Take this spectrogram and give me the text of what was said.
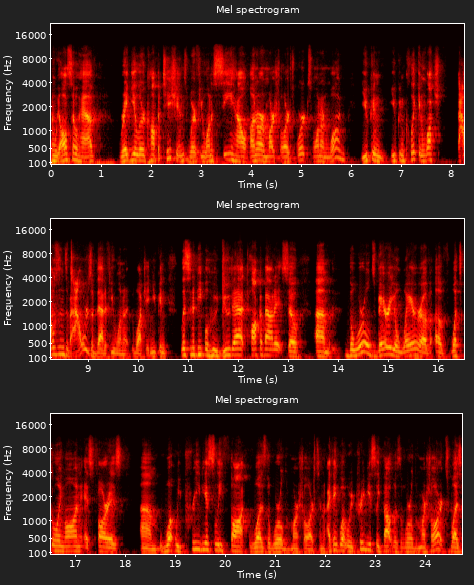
And we also have regular competitions where if you want to see how unarmed martial arts works one on one, you can you can click and watch thousands of hours of that if you want to watch it. And you can listen to people who do that, talk about it. So um, the world's very aware of, of what's going on as far as um, what we previously thought was the world of martial arts. And I think what we previously thought was the world of martial arts was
